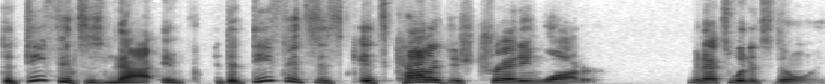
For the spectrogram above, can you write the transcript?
the defense is not, imp- the defense is, it's kind of just treading water. I mean, that's what it's doing.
